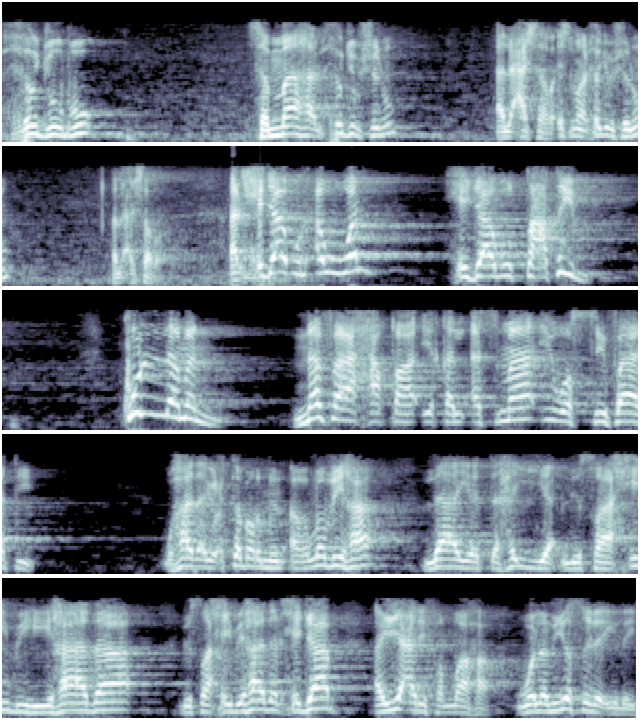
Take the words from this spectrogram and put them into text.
حجب سماها الحجب شنو؟ العشرة. اسمها الحجب شنو؟ العشرة. الحجاب الأول حجاب التعطيل. كل من نفى حقائق الأسماء والصفات وهذا يعتبر من أغلظها لا يتهيأ لصاحبه هذا لصاحب هذا الحجاب أن يعرف الله ولن يصل إليه.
